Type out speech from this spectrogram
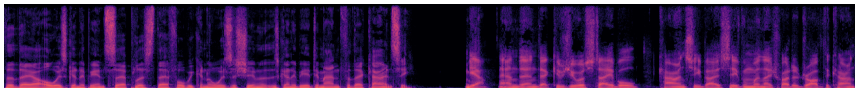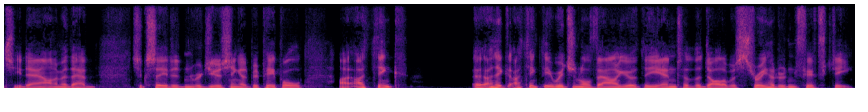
that they are always going to be in surplus. Therefore, we can always assume that there's going to be a demand for their currency. Yeah, and then that gives you a stable currency base, even when they try to drive the currency down. I mean, they had succeeded in reducing it, but people, I, I think, I think, I think the original value of the yen to the dollar was three hundred and fifty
